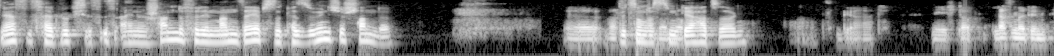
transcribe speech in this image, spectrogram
Ja, es ist halt wirklich, es ist eine Schande für den Mann selbst, eine persönliche Schande. Äh, Willst du noch was zum noch? Gerhard sagen? Oh, zum Gerhard. Nee, ich glaube, lassen wir den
